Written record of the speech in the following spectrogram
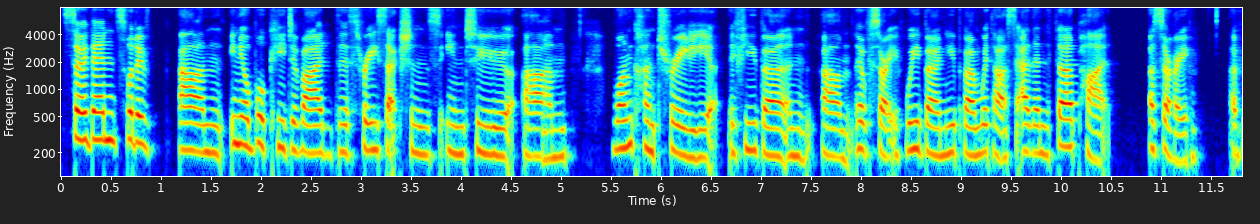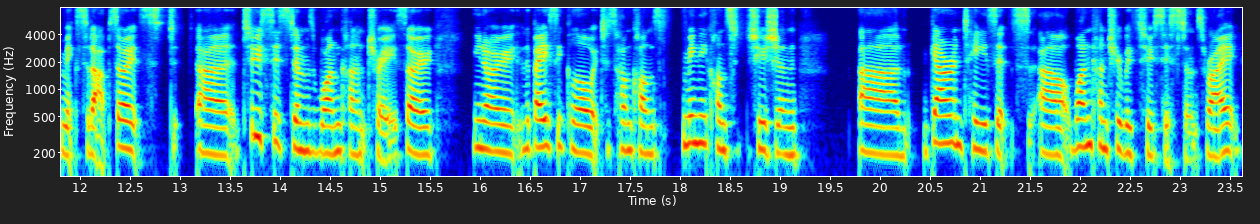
So then, sort of um, in your book, you divide the three sections into um, one country. If you burn, um, oh, sorry, if we burn, you burn with us, and then the third part. Oh, sorry, I've mixed it up. So it's uh, two systems, one country. So you know the basic law, which is Hong Kong's mini constitution, uh, guarantees it's uh, one country with two systems, right?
